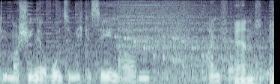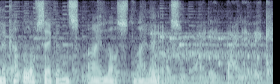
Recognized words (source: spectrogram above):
die Maschine, obwohl sie mich gesehen haben, einfach. And in a couple of seconds, I lost my legs. Beide Beine weg.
